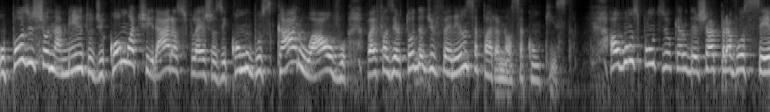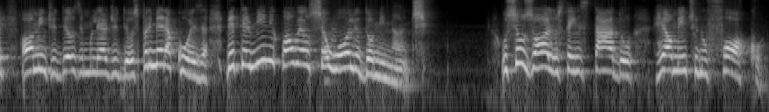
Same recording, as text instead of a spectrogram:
o posicionamento de como atirar as flechas e como buscar o alvo vai fazer toda a diferença para a nossa conquista. Alguns pontos eu quero deixar para você, homem de Deus e mulher de Deus. Primeira coisa, determine qual é o seu olho dominante. Os seus olhos têm estado realmente no foco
